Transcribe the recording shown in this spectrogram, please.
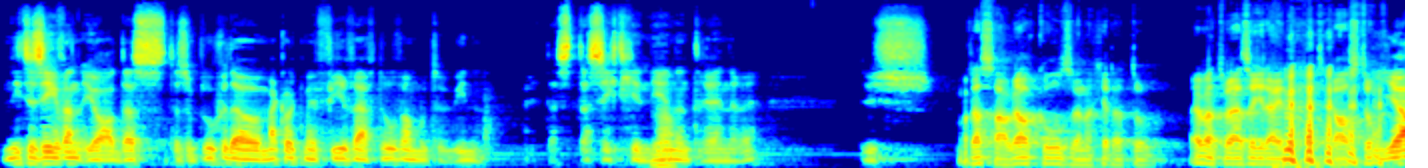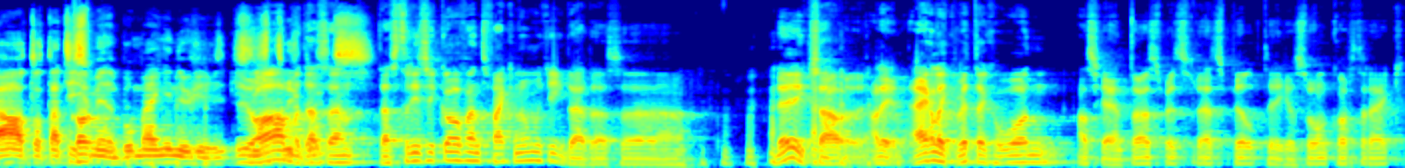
Niet te zeggen van, ja, dat is, dat is een ploeg dat we makkelijk met 4-5-0 van moeten winnen. Dat, is, dat zegt geen ene trainer, hè. Dus... Maar dat zou wel cool zijn als je dat doet. want wij zeggen dat in de podcast ook. ja, totdat iets met een boemerang in je gezicht Ja, maar dat is, dat is het risico van het vak, noem ik dat. dat is, uh... Nee, ik zou... Allee, eigenlijk weten gewoon, als jij een thuiswedstrijd speelt tegen zo'n Kortrijk...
